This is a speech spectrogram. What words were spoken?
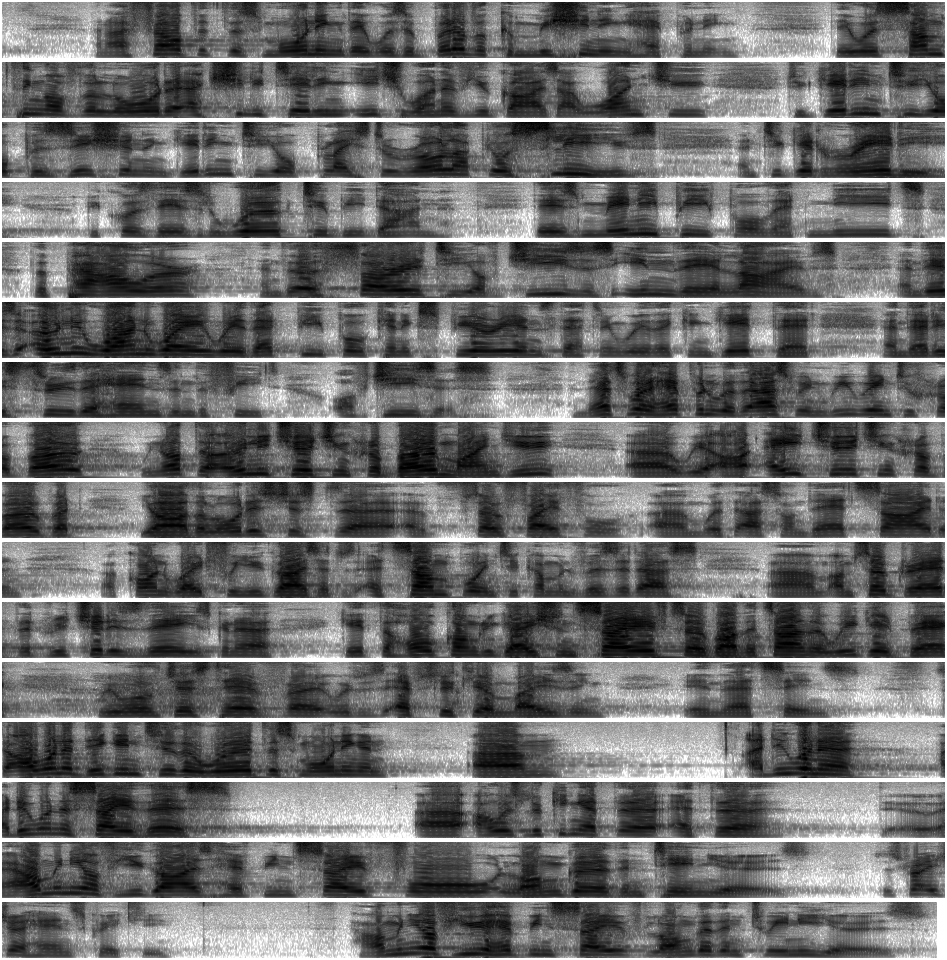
And I felt that this morning there was a bit of a commissioning happening. There was something of the Lord actually telling each one of you guys, I want you to get into your position and get into your place, to roll up your sleeves and to get ready because there's work to be done. There's many people that needs the power and the authority of Jesus in their lives. And there's only one way where that people can experience that and where they can get that, and that is through the hands and the feet of Jesus. And that's what happened with us when we went to Grabouw. We're not the only church in Grabouw, mind you. Uh, we are a church in Grabouw, but yeah, the Lord is just uh, uh, so faithful um, with us on that side, and I can't wait for you guys at, at some point to come and visit us. Um, I'm so glad that Richard is there. He's going to get the whole congregation saved. So by the time that we get back, we will just have, uh, which is absolutely amazing in that sense. So I want to dig into the word this morning, and um, I do want to, I do want to say this. Uh, I was looking at the at the how many of you guys have been saved for longer than 10 years? Just raise your hands quickly. How many of you have been saved longer than 20 years?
